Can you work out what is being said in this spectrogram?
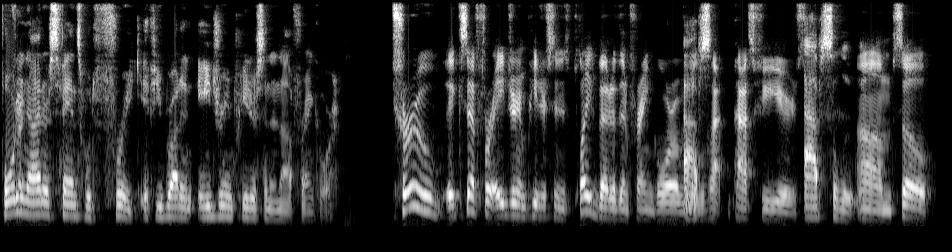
49ers fans would freak if you brought in Adrian Peterson and not Frank Gore. true, except for Adrian Peterson has played better than Frank Gore over Abs- the past few years. Absolutely. Um, so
